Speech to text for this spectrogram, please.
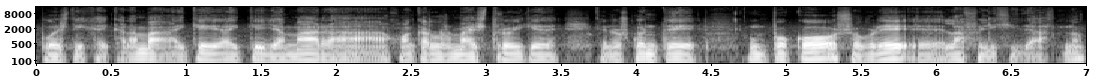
pues dije, caramba, hay que, hay que llamar a Juan Carlos Maestro y que, nos cuente un poco sobre eh, la felicidad. ¿no?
